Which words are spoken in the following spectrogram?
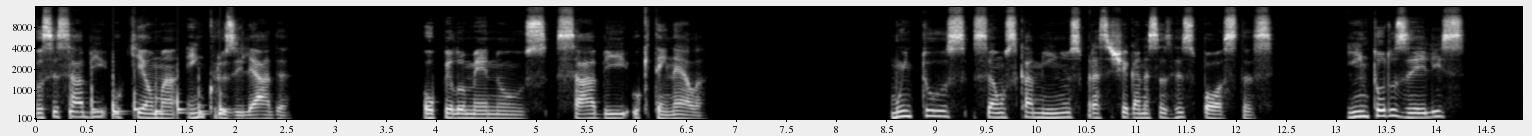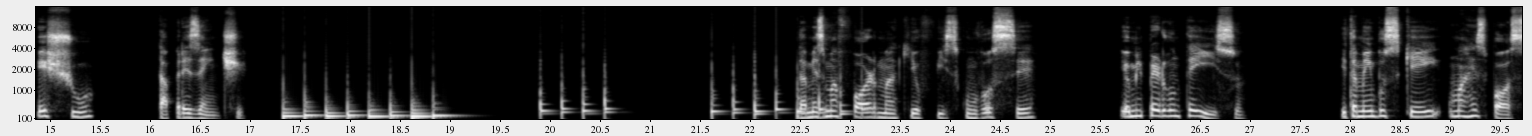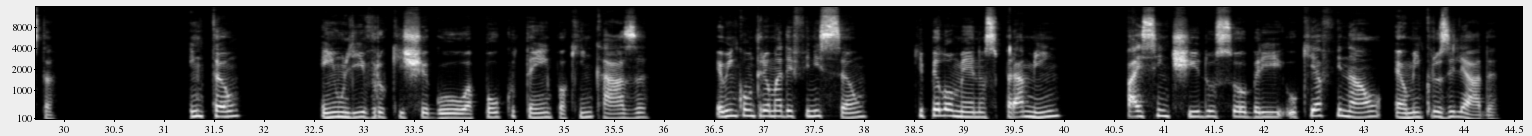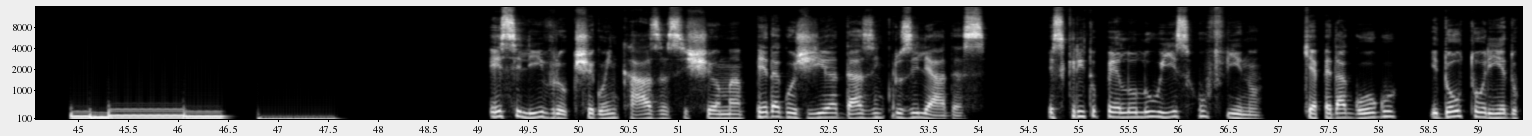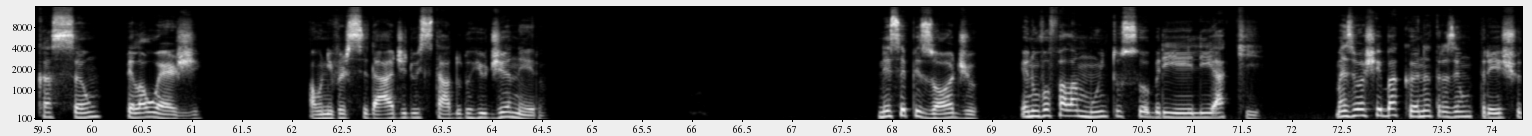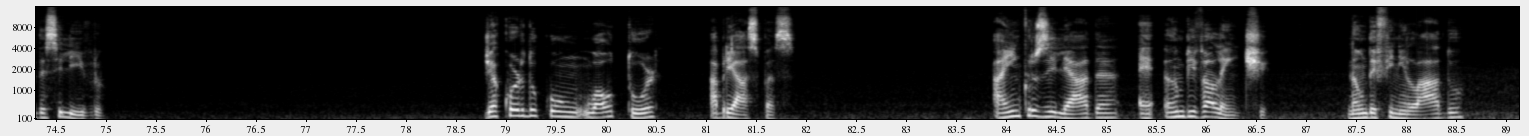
Você sabe o que é uma encruzilhada? Ou pelo menos sabe o que tem nela? Muitos são os caminhos para se chegar nessas respostas, e em todos eles, Exu está presente. Da mesma forma que eu fiz com você, eu me perguntei isso e também busquei uma resposta. Então, em um livro que chegou há pouco tempo aqui em casa, eu encontrei uma definição que, pelo menos para mim, faz sentido sobre o que afinal é uma encruzilhada. Esse livro que chegou em casa se chama Pedagogia das Encruzilhadas, escrito pelo Luiz Rufino, que é pedagogo e doutor em educação pela UERJ, a Universidade do Estado do Rio de Janeiro. Nesse episódio, eu não vou falar muito sobre ele aqui, mas eu achei bacana trazer um trecho desse livro. De acordo com o autor, abre aspas, a encruzilhada é ambivalente não define lado,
